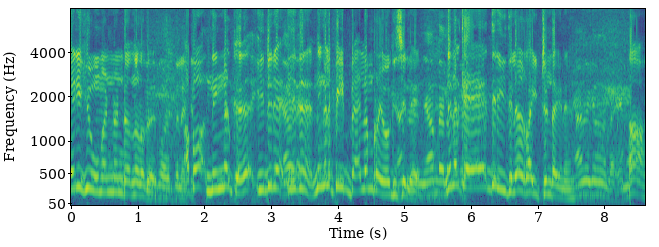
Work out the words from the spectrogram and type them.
വെരി ഹ്യൂമൺ ഉണ്ട് എന്നുള്ളത്. അപ്പോൾ അപ്പോ നിങ്ങൾക്ക് ഇതിന് ഇതിന് നിങ്ങളിപ്പോ ഈ ബലം പ്രയോഗിച്ചില്ലേ? നിങ്ങൾക്ക് ഏത് രീതിയിൽ റൈറ്റ് ഉണ്ട് അതിന് ഞാൻ ചോദിക്കുന്നതല്ല എന്റെ- ആ.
